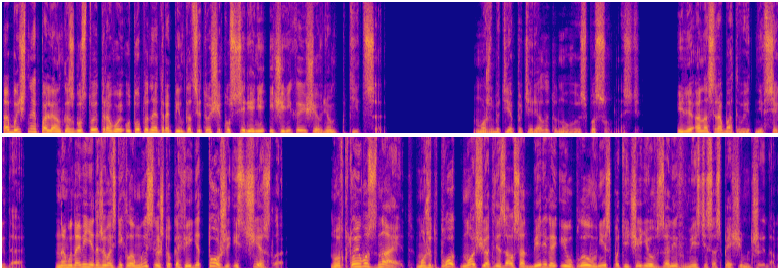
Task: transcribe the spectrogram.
Обычная полянка с густой травой, утопленная тропинка, цветущий куст сирени и чирикающая в нем птица. Может быть, я потерял эту новую способность? Или она срабатывает не всегда? На мгновение даже возникла мысль, что кофейня тоже исчезла. Но вот кто его знает? Может, плот ночью отвязался от берега и уплыл вниз по течению в залив вместе со спящим джином.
